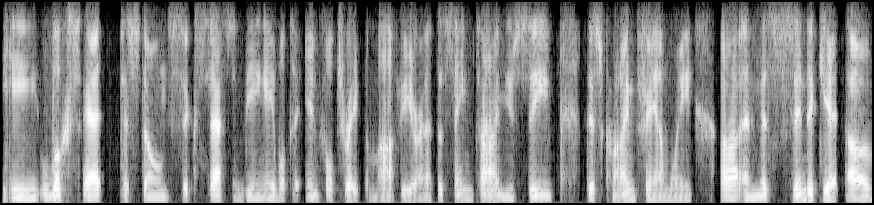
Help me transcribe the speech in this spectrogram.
he looks at Pistone's success in being able to infiltrate the mafia, and at the same time, you see this crime family uh, and this syndicate of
